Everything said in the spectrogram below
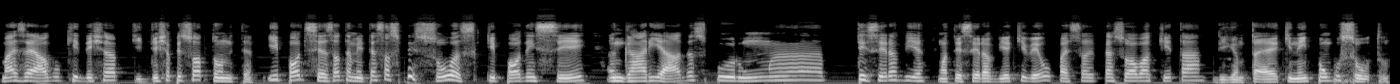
mas é algo que deixa, que deixa a pessoa atônita. E pode ser exatamente essas pessoas que podem ser angariadas por uma terceira via. Uma terceira via que vê, o pessoal aqui tá, digamos, tá, é que nem pombo solto.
